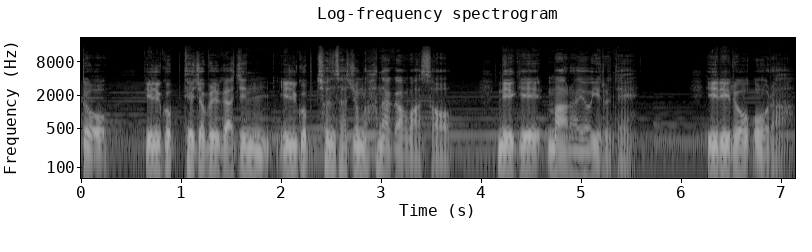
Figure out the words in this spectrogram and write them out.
또 일곱 대접을 가진 일곱 천사 중 하나가 와서 내게 말하여 이르되 이리로 오라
